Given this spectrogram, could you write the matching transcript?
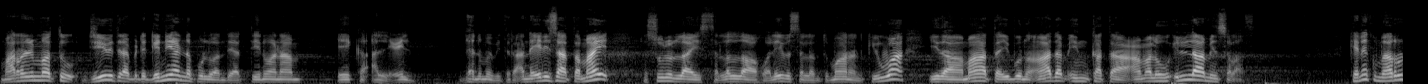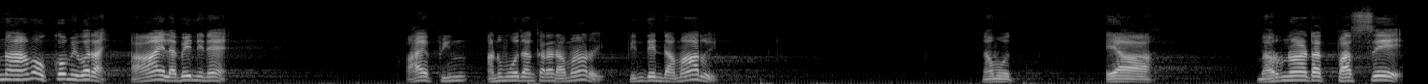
මරණමතු ජීවිත අපිට ගෙනියන්න පුළුවන් දෙයක් තියෙනවා නම් ඒක අල් එල් දැනම විතර අන්න එනිසා තමයි රසුල්ලයි සල්له අලේවසල්ලන්තුමානන් කිව්වා ඉදා මාත ඉබුණු ආදම් ඉන් කතා අමලහු ඉල්ලාමින් සලාස්. කෙනෙකු මරුණාම ඔක්කොම ඉවරයි ආය ලැබෙන්නේ නෑ. ආය පින් අනුමෝදන් කර අමාරුයි පින් දෙෙන්ට අමාරුයි නමුත් එයා මැරුණාටත් පස්සේ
